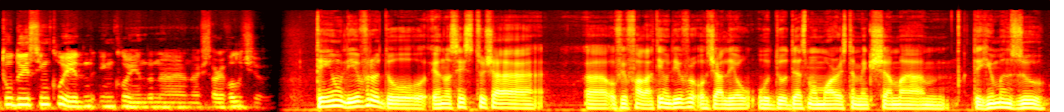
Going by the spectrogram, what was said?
tudo isso incluído, incluindo na, na, história evolutiva. Tem um livro do. Eu não sei se tu já uh, ouviu falar, tem um livro, ou já leu, o do Desmond Morris também, que chama um, The Human Zoo.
